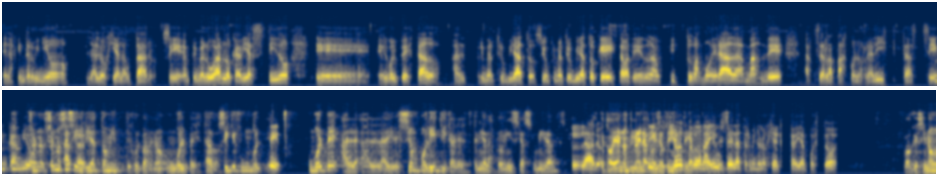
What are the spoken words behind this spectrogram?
en las que intervinió la logia Lautaro. ¿sí? En primer lugar, lo que había sido eh, el golpe de Estado al primer triunvirato, ¿sí? un primer triunvirato que estaba teniendo una actitud más moderada, más de hacer la paz con los realistas. ¿sí? En cambio, yo no, sé si diría, Tommy, discúlpame, ¿no? un golpe de Estado. Sí que fue un golpe. un golpe a la, dirección política que tenía las Provincias Unidas. Claro. Que todavía no, era Provincias Unidas. perdón, ahí usé la terminología que había puesto porque si no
